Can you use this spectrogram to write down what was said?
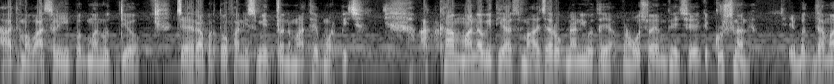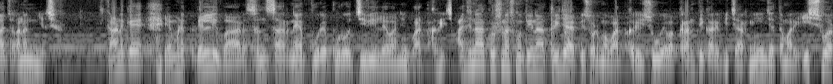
હાથમાં વાંસળી, પગમાં નૃત્ય, ચહેરા પર તોફાની સ્મિત અને માથે મોરપીછ. આખા માનવ ઇતિહાસમાં હજારો જ્ઞાનીઓ થયા, પણ ઓશો એમ કહે છે કે કૃષ્ણને એ બધામાં જ અનન્ય છે. કારણ કે એમણે પહેલી વાર સંસારને પૂરેપૂરો જીવી લેવાની વાત કરી છે. આજના કૃષ્ણ સ્મૃતિના ત્રીજા એપિસોડમાં વાત કરીશું એવા ક્રાંતિકારી વિચારની જે તમારી ઈશ્વર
